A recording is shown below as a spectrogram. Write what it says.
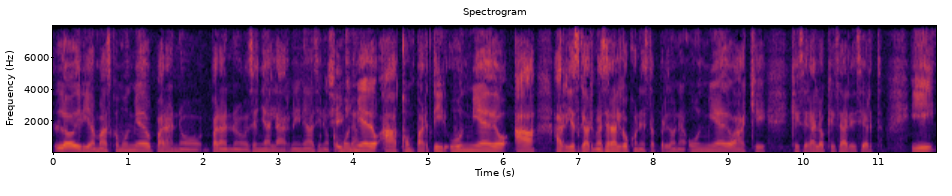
lo diría más como un miedo para no, para no señalar ni nada, sino como un miedo a compartir, un miedo a arriesgarme a hacer algo con esta persona, un miedo a que, que será lo que sale, ¿cierto? Y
